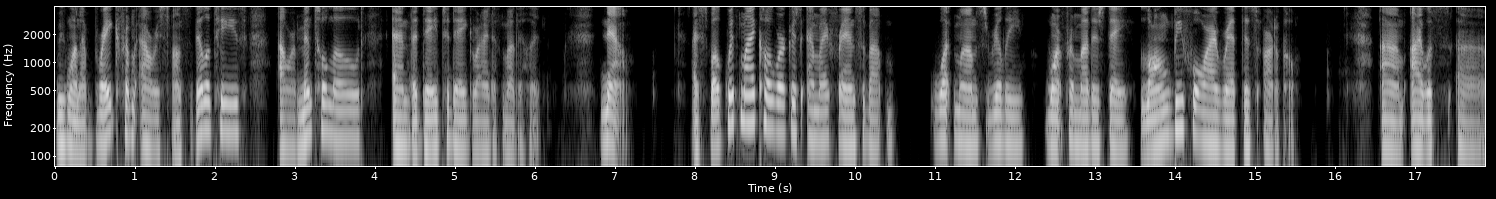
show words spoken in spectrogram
We want a break from our responsibilities, our mental load, and the day to day grind of motherhood. Now, I spoke with my coworkers and my friends about what moms really want for Mother's Day long before I read this article. Um, I was uh,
